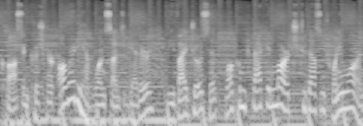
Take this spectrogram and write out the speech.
Kloss and Kushner already have one son together, Levi Joseph, welcomed back in March 2021.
